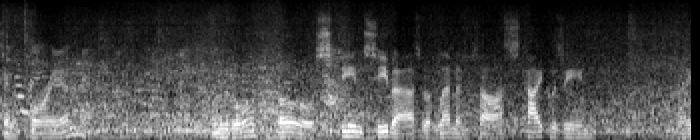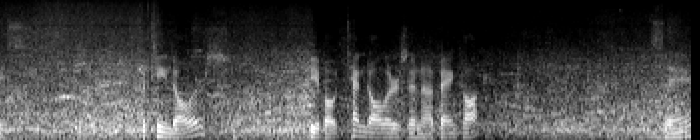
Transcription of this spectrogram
Singaporean noodle. Oh, steamed sea bass with lemon sauce. Thai cuisine. Nice. $15. Be about $10 in uh, Bangkok. Same.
